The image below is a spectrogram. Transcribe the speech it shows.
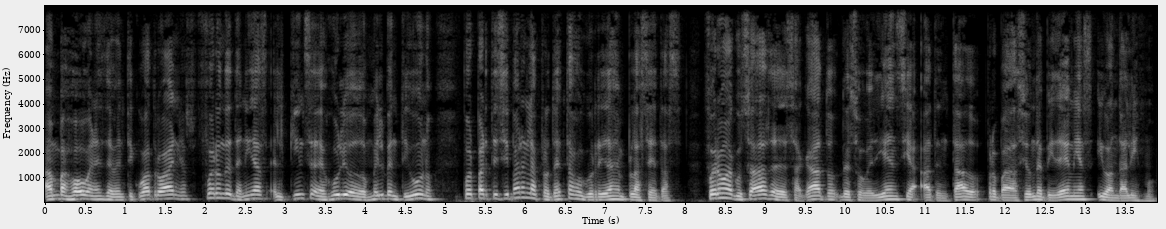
Ambas jóvenes de 24 años fueron detenidas el 15 de julio de 2021 por participar en las protestas ocurridas en placetas. Fueron acusadas de desacato, desobediencia, atentado, propagación de epidemias y vandalismo,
